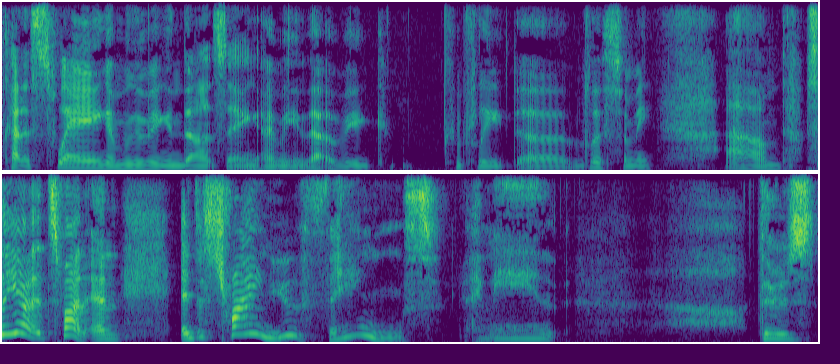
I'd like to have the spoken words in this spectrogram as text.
kind of swaying and moving and dancing. I mean, that would be complete uh, bliss for me. Um, so yeah, it's fun and and just trying new things. I mean, there's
